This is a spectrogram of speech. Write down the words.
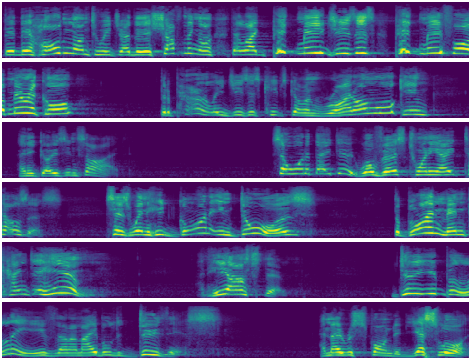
They're, they're holding on to each other. They're shuffling on. They're like, pick me, Jesus. Pick me for a miracle. But apparently, Jesus keeps going right on walking and he goes inside. So, what did they do? Well, verse 28 tells us. It says, when he'd gone indoors, the blind men came to him. And he asked them, Do you believe that I'm able to do this? And they responded, Yes, Lord,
